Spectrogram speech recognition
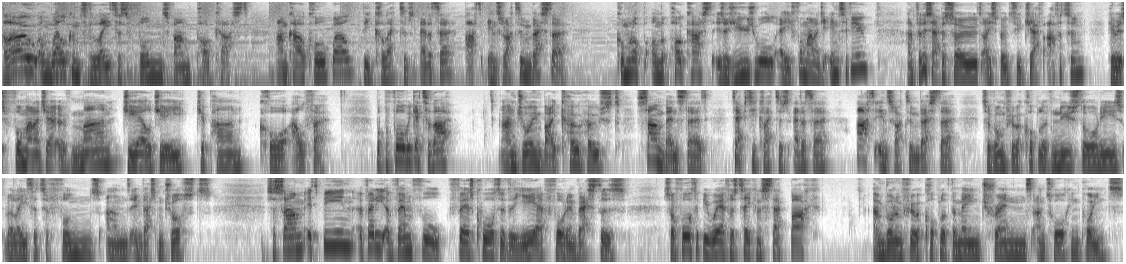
Hello and welcome to the latest Funds Fan podcast. I'm Kyle Caldwell, the collectives editor at Interactive Investor. Coming up on the podcast is, as usual, a fund manager interview. And for this episode, I spoke to Jeff Atherton, who is fund manager of MAN GLG Japan Core Alpha. But before we get to that, I'm joined by co host Sam Benstead, deputy collectives editor at Interactive Investor, to run through a couple of news stories related to funds and investment trusts. So, Sam, it's been a very eventful first quarter of the year for investors. So, I thought it'd be worth us taking a step back and running through a couple of the main trends and talking points.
